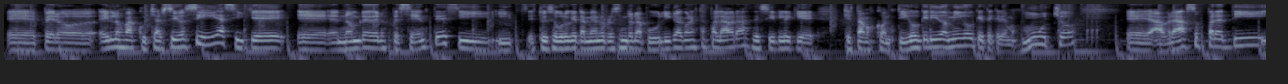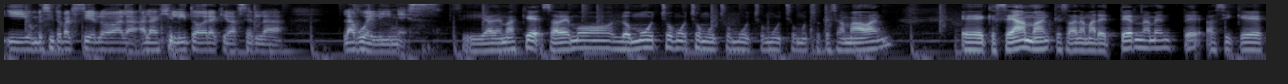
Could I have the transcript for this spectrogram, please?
Eh, pero él nos va a escuchar sí o sí, así que eh, en nombre de los presentes y, y estoy seguro que también represento a la pública con estas palabras, decirle que, que estamos contigo querido amigo, que te queremos mucho, eh, abrazos para ti y un besito para el cielo a la- al angelito ahora que va a ser la, la abuela Inés. Sí, además que sabemos lo mucho, mucho, mucho, mucho, mucho, mucho que se amaban, eh, que se aman, que se van a amar eternamente. Así que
